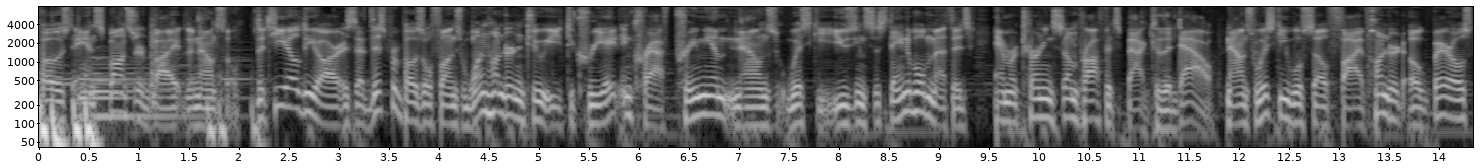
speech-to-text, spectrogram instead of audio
proposed and sponsored by the Nouncil. The TLDR is that this proposal funds 102 ETH to create and craft premium Nouns whiskey using sustainable methods and returning some profits back to the DAO. Nouns whiskey will sell 500 oak barrels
